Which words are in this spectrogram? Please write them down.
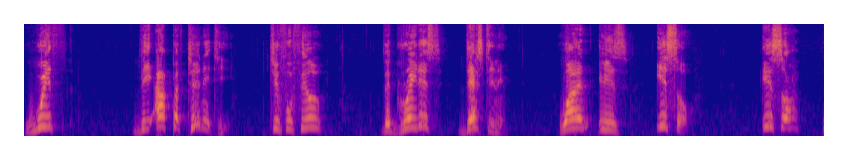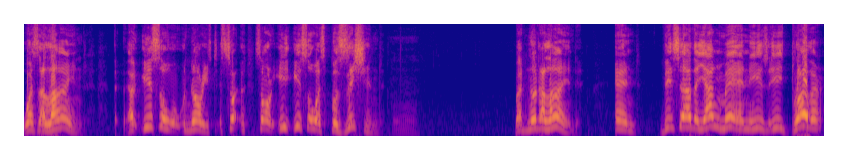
with the opportunity to fulfill the greatest destiny. One is Esau. Esau was aligned. Uh, Esau, no, so, sorry, Esau was positioned, but not aligned. And this other young man, his, his brother,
